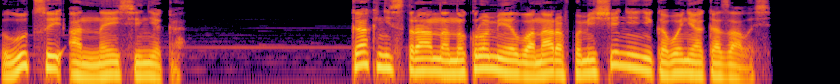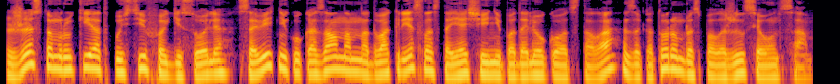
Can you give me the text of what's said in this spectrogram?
Луций Анней Синека Как ни странно, но кроме Элванара в помещении никого не оказалось. Жестом руки отпустив Фагисоля, советник указал нам на два кресла, стоящие неподалеку от стола, за которым расположился он сам.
